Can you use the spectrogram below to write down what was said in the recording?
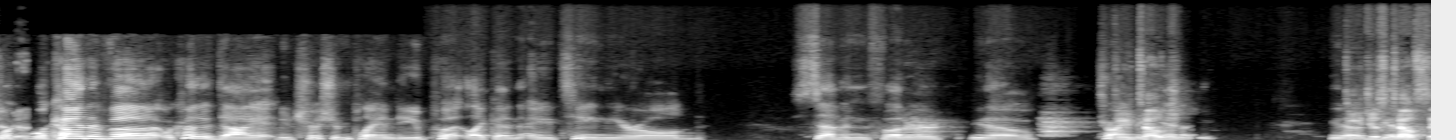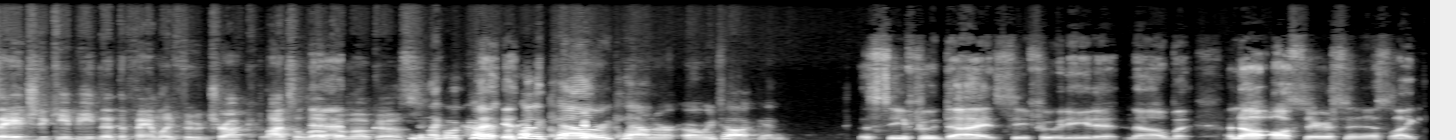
what, what, kind of uh, what kind of diet nutrition plan do you put like an 18 year old seven footer, you know, trying to tell, get him, you know, do you just tell him, Sage to keep eating at the family food truck? Lots of loco mocos. I mean, like what kind of what kind of calorie counter are we talking? The seafood diet, seafood eat it. No, but no, all seriousness, like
